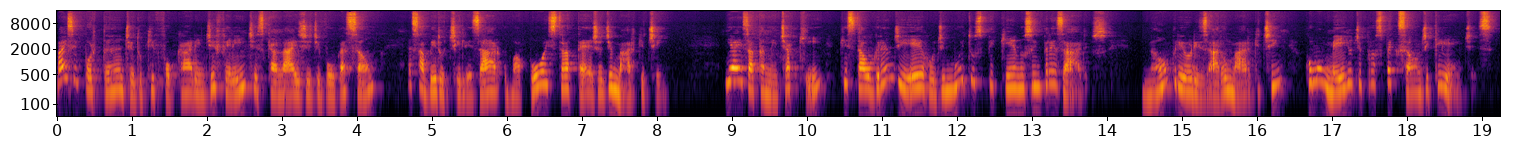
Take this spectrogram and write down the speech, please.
Mais importante do que focar em diferentes canais de divulgação é saber utilizar uma boa estratégia de marketing. E é exatamente aqui que está o grande erro de muitos pequenos empresários: não priorizar o marketing como meio de prospecção de clientes.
